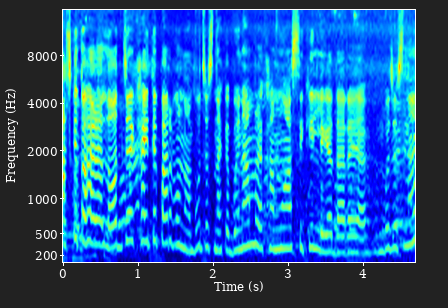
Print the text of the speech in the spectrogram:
আজকে তো হারা লজ্জায় খাইতে পারব না, বুঝছ না কে? বই না আমরা খামু, আসি কি লেগে দাঁড়ায়, বুঝছ না?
